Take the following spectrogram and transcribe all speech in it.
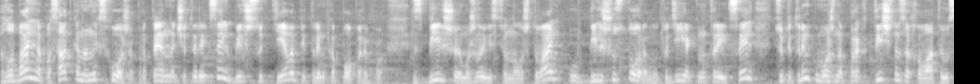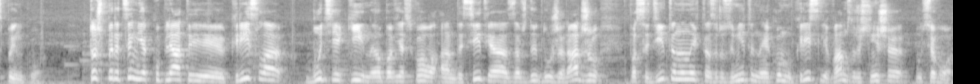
Глобальна посадка на них схожа, проте на 4XL більш суттєва підтримка попереку, з більшою можливістю налаштувань у більшу сторону, тоді як на 3XL цю підтримку можна практично заховати у спинку. Тож перед цим як купляти крісла, будь-які не обов'язково андесіт, я завжди дуже раджу посидіти на них та зрозуміти, на якому кріслі вам зручніше усього.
